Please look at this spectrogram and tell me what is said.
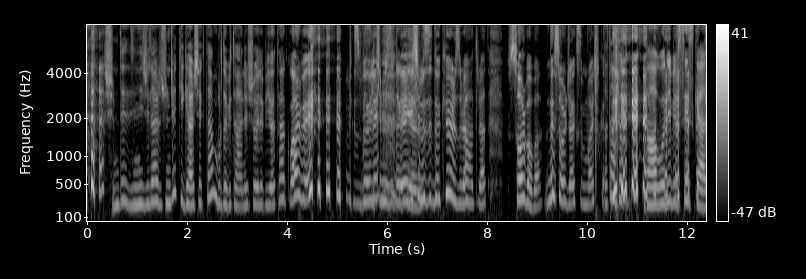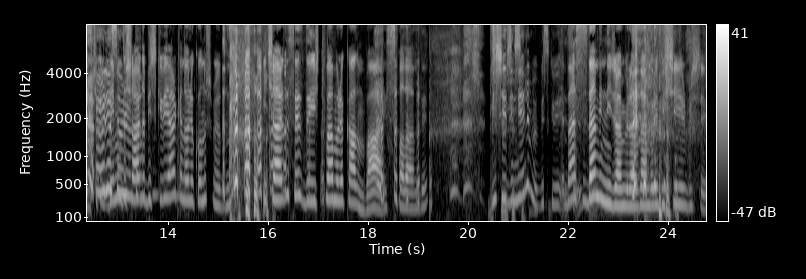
Şimdi dinleyiciler düşünecek ki gerçekten burada bir tane şöyle bir yatak var ve biz böyle içimizi e, döküyoruz. içimizi döküyoruz rahat rahat. Sor baba. Ne soracaksın başka? Zaten çok davudi bir ses geldi. Çünkü Öyle demin dışarıda bisküvi yerken öyle konuşmuyordun. İçeride ses değişti. Ben böyle kaldım. Vay falan diye. Bir şey dinleyelim mi? Bisküvi Ben sesi. sizden dinleyeceğim birazdan böyle bir şiir bir şey.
